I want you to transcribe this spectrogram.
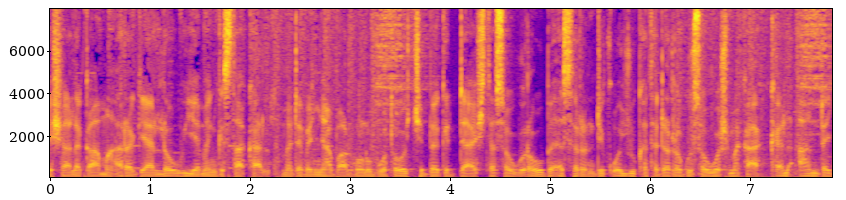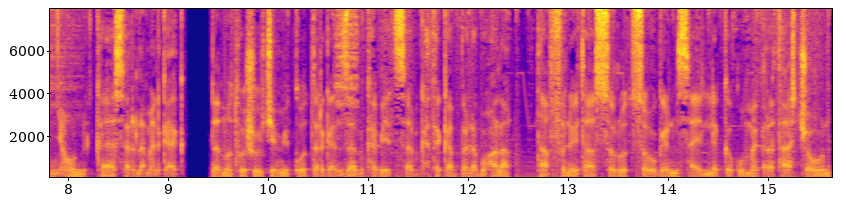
የሻለቃ ማዕረግ ያለው የመንግስት አካል መደበኛ ባልሆኑ ቦታዎች በግዳጅ ተሰውረው በእስር እንዲቆዩ ከተደረጉ ሰዎች መካከል አንደኛውን ከእስር ለመልቀቅ በመቶ ሺዎች የሚቆጠር ገንዘብ ከቤተሰብ ከተቀበለ በኋላ ታፍነው የታሰሩት ሰው ግን ሳይለቀቁ መቅረታቸውን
